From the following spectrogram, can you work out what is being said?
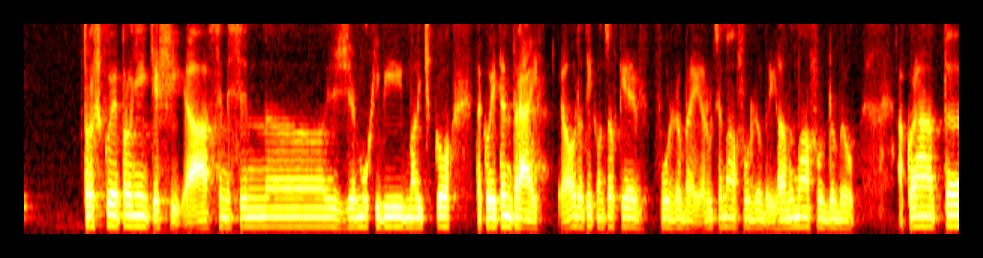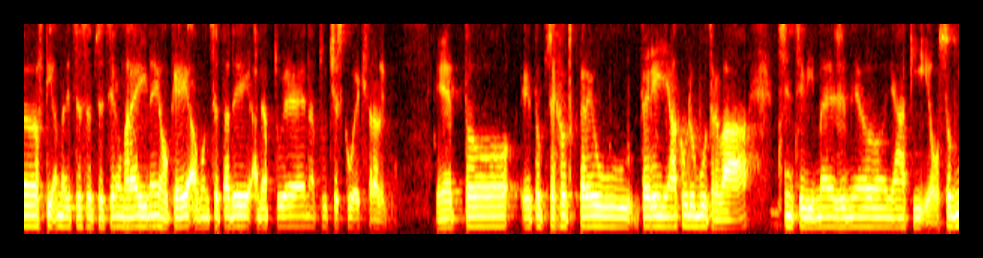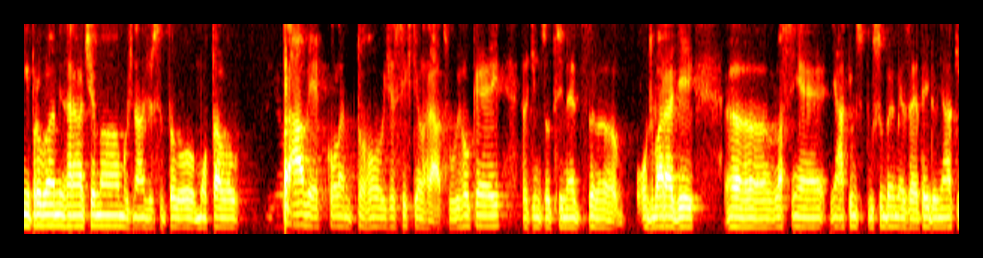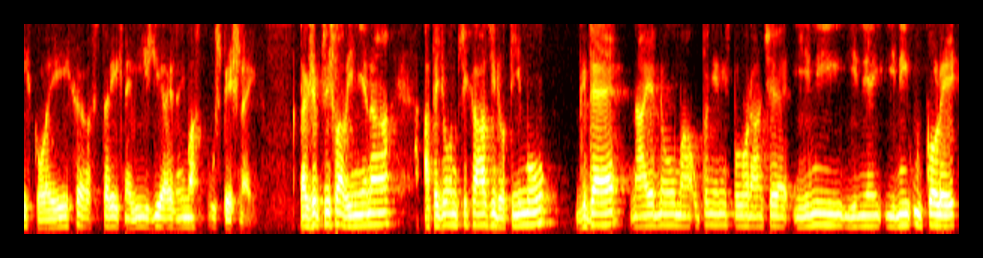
trošku je pro něj těžší. Já si myslím, uh, že mu chybí maličko takový ten drive Jo, do té koncovky je furt dobrý, ruce má furt dobrý, hlavu má furt dobrou. Akorát eh, v té Americe se přeci jenom hraje jiný hokej a on se tady adaptuje na tu českou extraligu. Je to, je to přechod, který, který nějakou dobu trvá. V Třinci víme, že měl nějaký i osobní problémy s hráčema, možná, že se to motalo právě kolem toho, že si chtěl hrát svůj hokej, zatímco Třinec eh, od Varadi vlastně nějakým způsobem je zajetý do nějakých kolejích, eh, z kterých nevýjíždí a je za nima úspěšný. Takže přišla výměna a teď on přichází do týmu, kde najednou má úplně jiný spoluhráče, jiný, jiný, jiný úkoly.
